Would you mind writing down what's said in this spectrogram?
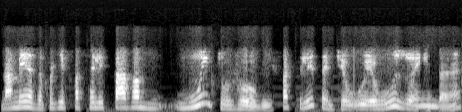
na mesa, porque facilitava muito o jogo. E facilita, eu, eu uso ainda, né?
